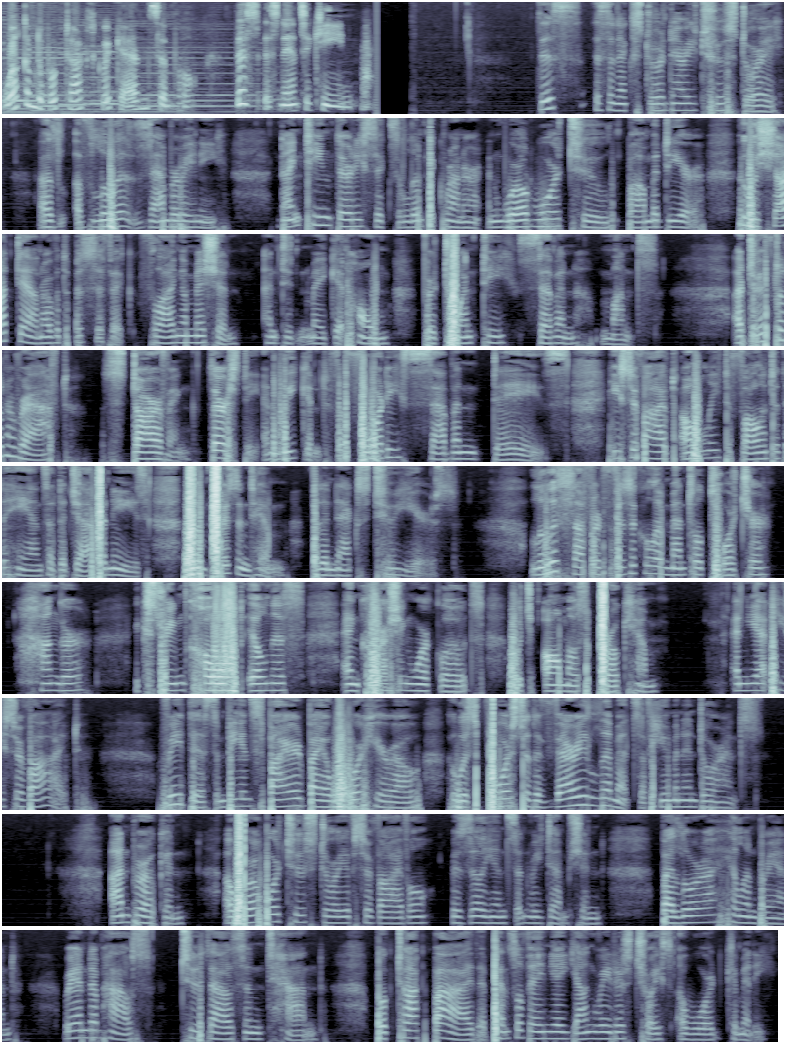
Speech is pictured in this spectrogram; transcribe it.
Welcome to Book Talks Quick and Simple. This is Nancy Keane. This is an extraordinary true story of, of Louis Zamperini, 1936 Olympic runner and World War II bombardier who was shot down over the Pacific flying a mission and didn't make it home for 27 months. Adrift on a raft, starving, thirsty, and weakened for 47 days. He survived only to fall into the hands of the Japanese, who imprisoned him for the next two years. Louis suffered physical and mental torture, hunger, extreme cold, illness, and crushing workloads, which almost broke him. And yet he survived. Read this and be inspired by a war hero who was forced to the very limits of human endurance. Unbroken, a World War II story of survival, resilience, and redemption by Laura Hillenbrand, Random House, 2010. Book Talk by the Pennsylvania Young Readers' Choice Award Committee.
